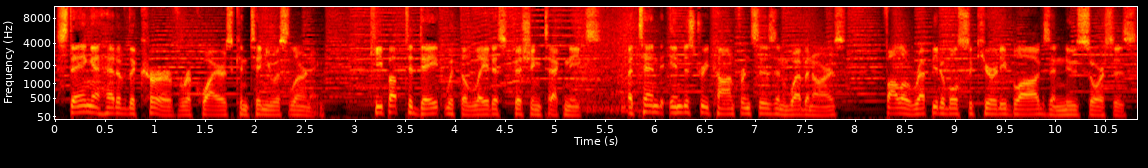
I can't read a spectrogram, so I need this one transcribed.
Staying ahead of the curve requires continuous learning. Keep up to date with the latest phishing techniques. Attend industry conferences and webinars. Follow reputable security blogs and news sources.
